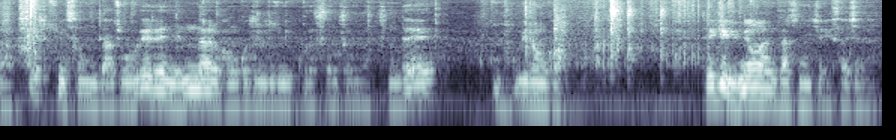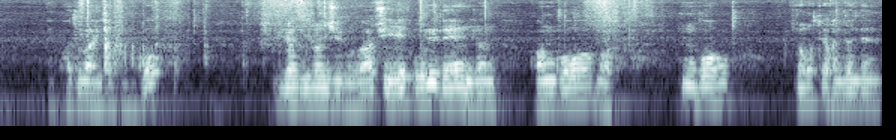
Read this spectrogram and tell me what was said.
앞에도 좀 있었는데 아주 오래된 옛날 광고들도 좀 있고 그랬었던 것 같은데 음, 뭐 이런 거 되게 유명한 사진이죠 이 사진은 버드와이저 광고 이런 이런 식으로 아주 예, 오래된 이런 광고, 뭐 홍보 이런 것들에 관련된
